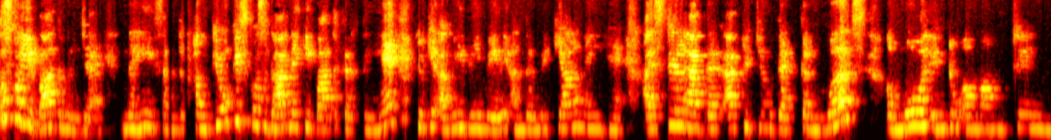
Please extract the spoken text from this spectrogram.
उसको ये बात मिल जाए। नहीं संत, हम क्यों किसको सुधारने की बात करते हैं? क्योंकि अभी भी मेरे अंदर में क्या नहीं है। I still have that aptitude that converts a mole into a mountain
